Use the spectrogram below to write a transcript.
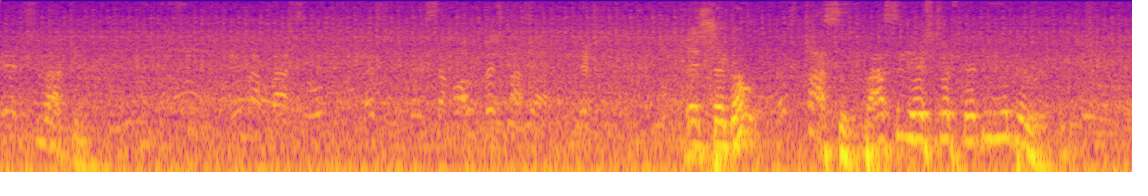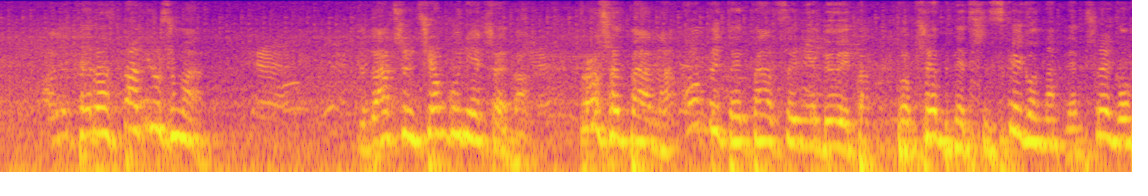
Pierwszy lakier. Bez czego? Pasy. Pasy jeszcze wtedy nie były. Ale teraz pan już ma. W dalszym ciągu nie trzeba. Proszę pana, oby te pasy nie były tak potrzebne, wszystkiego najlepszego,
